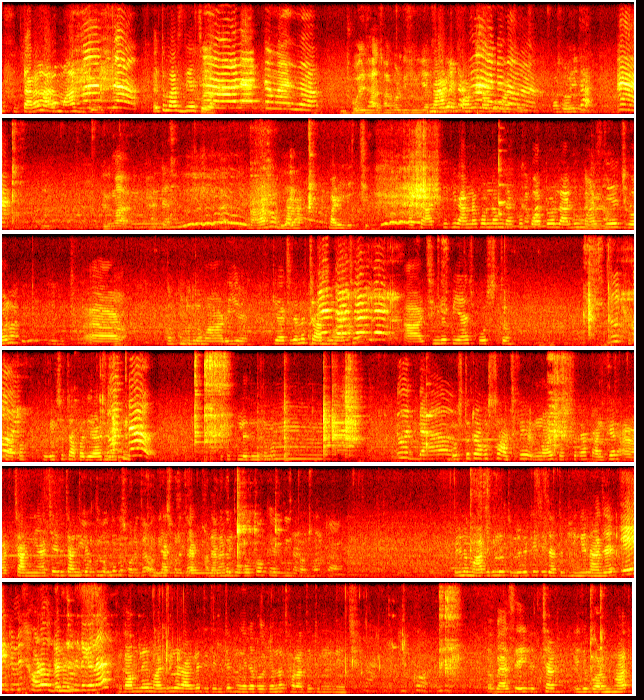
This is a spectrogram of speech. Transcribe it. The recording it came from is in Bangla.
উফ তারা না। আরও মাছ এই তো মাছ দিয়েছে। ঝোল ঝাল সব করে দিচ্ছি নিজে না রে মাছ মা দাঁড়াবো দাঁড়া বাড়ি দিচ্ছি। আচ্ছা আজকে কি রান্না করলাম? দেখো পটল আলু মাছ দিয়ে ঝোল। আর তোমার ইয়ে কি আছে যেন চাটনি আছে। আর ঝিঙে পেঁয়াজ পোস্ত। চাপা এগুলো সব চাপা দেওয়া আছে নাকি? একটু খুলে দিন তোমার। পোস্তটা অবশ্য আজকে নয় পোস্তটা কালকের আর চাটনি আছে। এটা চাটনিটা সরে সরে দাঁড়াবে। ঝোলটা। এখানে মাছগুলো তুলে রেখেছি যাতে ভেঙে না যায়। এই তুমি সরো ওদিকে গেলে। গামলায় মাছগুলো রাখলে দিতে দিতে ভেঙে যাবে ওই জন্য থালাতে তুলে নিয়েছি। তো ব্যাস এই হচ্ছে এই যে গরম ভাত।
